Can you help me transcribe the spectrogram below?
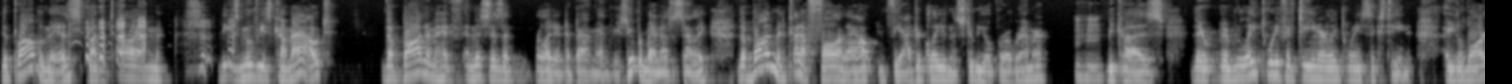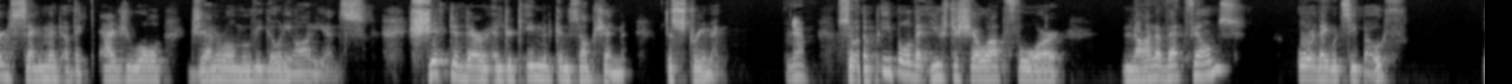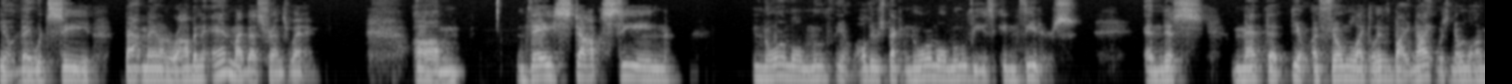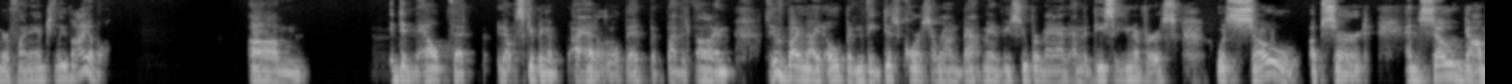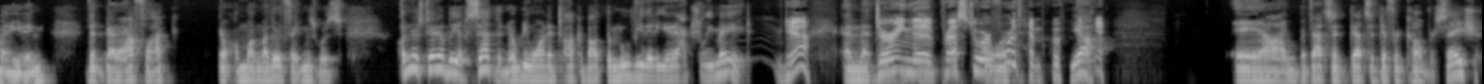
the problem is by the time these movies come out, the bottom had, and this isn't related to Batman v Superman necessarily, the bottom had kind of fallen out theatrically in the studio programmer hmm because there in late 2015, early 2016, a large segment of the casual general movie going audience shifted their entertainment consumption to streaming. Yeah. So the people that used to show up for non-event films, or they would see both, you know, they would see Batman and Robin and My Best Friend's Wedding. Um, they stopped seeing normal movie, you know, all due respect, normal movies in theaters. And this meant that, you know, a film like Live by Night was no longer financially viable. Um, it didn't help that, you know, skipping ahead a little bit, but by the time Live by Night opened, the discourse around Batman v Superman and the DC universe was so absurd and so dominating that Ben Affleck, you know, among other things, was understandably upset that nobody wanted to talk about the movie that he had actually made. Yeah. And that During the press tour for that movie. yeah. And but that's a that's a different conversation.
